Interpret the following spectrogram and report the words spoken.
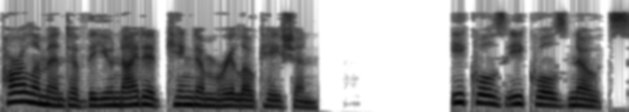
Parliament of the United Kingdom relocation. Equals equals Notes.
